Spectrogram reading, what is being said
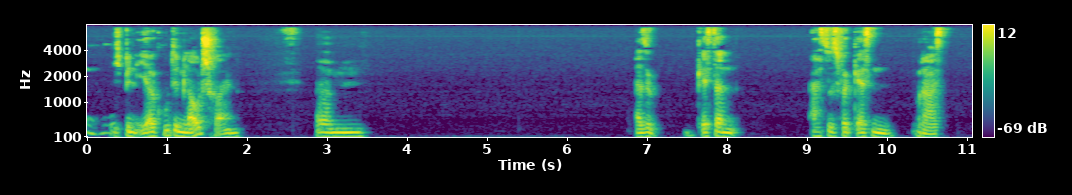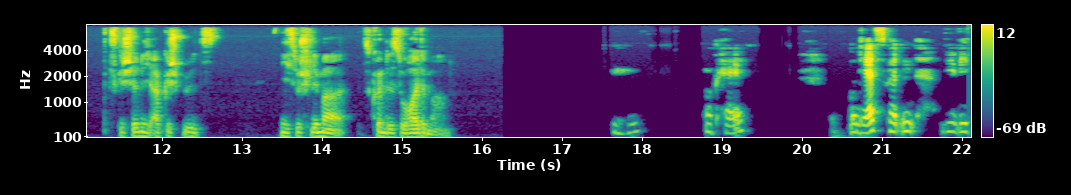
Mhm. Ich bin eher gut im Lautschreien. Ähm, Also gestern hast du es vergessen oder hast das Geschirr nicht abgespült. Nicht so schlimmer. Das könntest du heute machen. Mhm. Okay. Und jetzt könnten, wie, wie,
